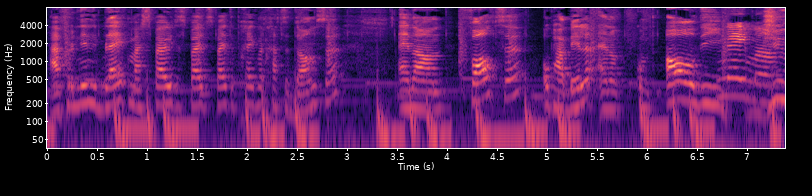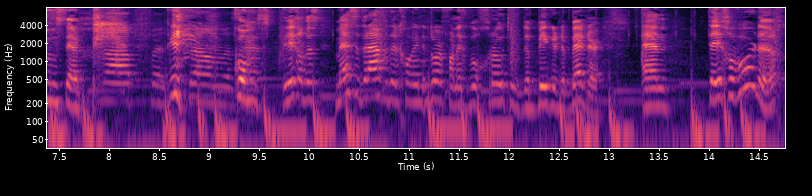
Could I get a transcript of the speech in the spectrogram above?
Haar vriendin die blijft maar spuiten, spuiten, spuiten. Op een gegeven moment gaat ze dansen. En dan valt ze op haar billen en dan komt al die Nee, man. juice en komt. Weet je dus mensen draven er gewoon in door van ik wil groter, the bigger, the better. En tegenwoordig,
